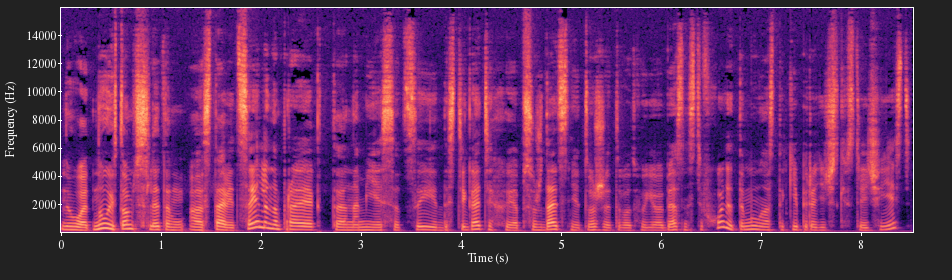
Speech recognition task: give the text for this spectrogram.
Вот. Ну и в том числе там а, ставить цели на проект э, на месяц и достигать их, и обсуждать с ней тоже это вот в ее обязанности входит. И мы у нас такие периодические встречи есть.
